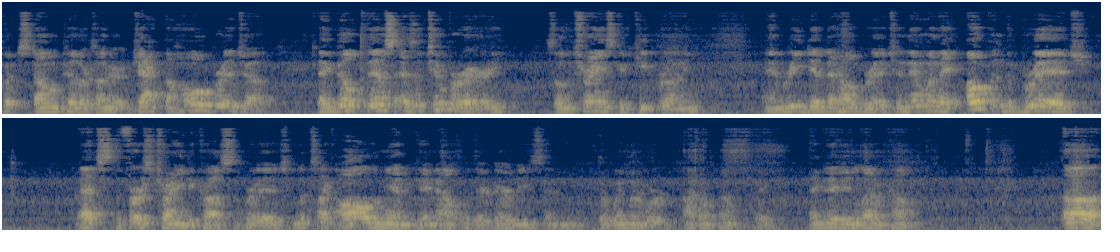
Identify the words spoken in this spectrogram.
put stone pillars under it, jacked the whole bridge up. They built this as a temporary so the trains could keep running and redid that whole bridge. And then when they opened the bridge, That's the first train to cross the bridge. It looks like all the men came out with their derbies, and the women were, I don't know, they, maybe they didn't let them come. Uh,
